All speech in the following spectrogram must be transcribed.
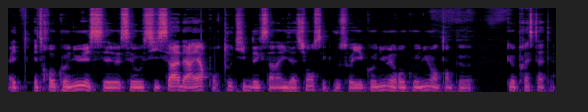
être, être reconnu. Et c'est aussi ça derrière pour tout type d'externalisation c'est que vous soyez connu et reconnu en tant que, que prestataire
